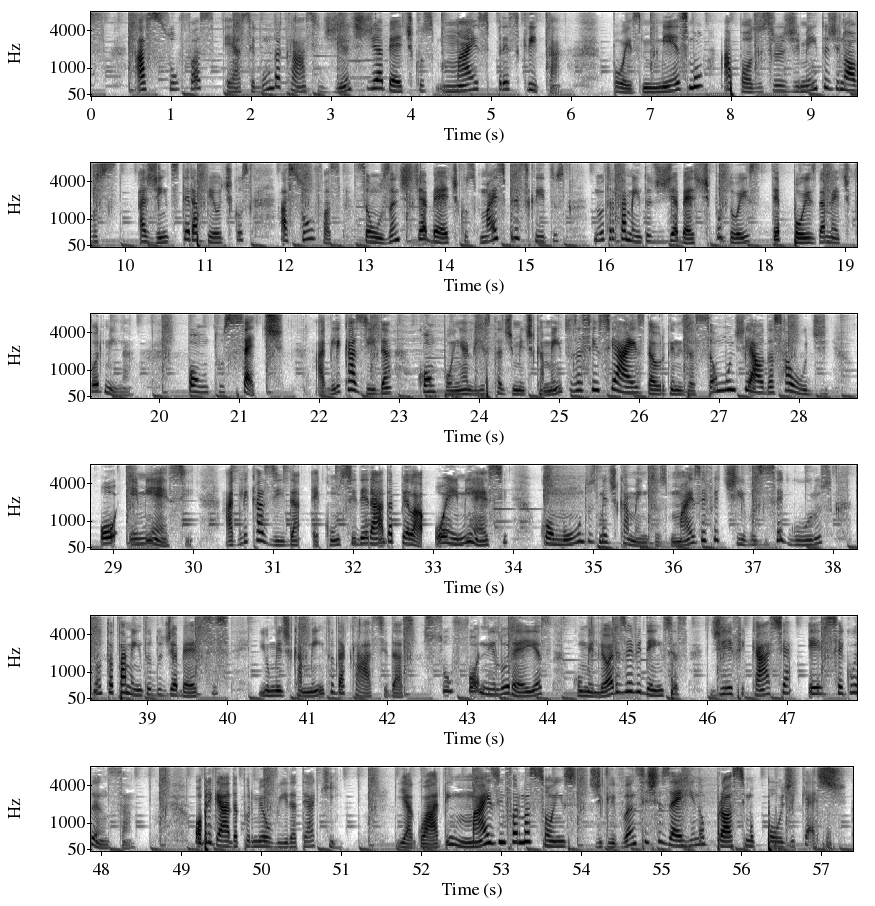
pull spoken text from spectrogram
As sulfas é a segunda classe de antidiabéticos mais prescrita, pois mesmo após o surgimento de novos agentes terapêuticos, as sulfas são os antidiabéticos mais prescritos no tratamento de diabetes tipo 2 depois da metformina. Ponto 7. A glicazida compõe a lista de medicamentos essenciais da Organização Mundial da Saúde, OMS. A glicazida é considerada pela OMS como um dos medicamentos mais efetivos e seguros no tratamento do diabetes e o medicamento da classe das sulfonilureias com melhores evidências de eficácia e segurança. Obrigada por me ouvir até aqui e aguardem mais informações de Glivance XR no próximo podcast.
